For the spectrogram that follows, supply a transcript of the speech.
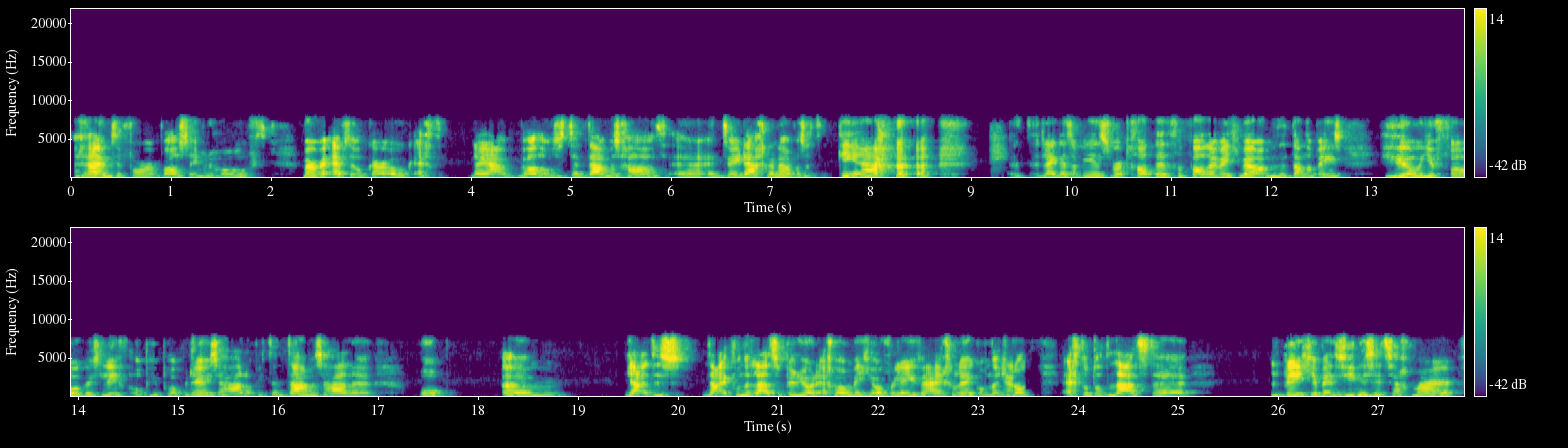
ruimte voor was in mijn hoofd. Maar we appten elkaar ook echt, nou ja, we hadden onze tentamens gehaald eh, en twee dagen daarna was het, Kira, het, het lijkt alsof je in een zwart gat bent gevallen, weet je wel, omdat het dan opeens heel je focus ligt op je propedeuse halen, op je tentamens halen, op, ehm, ja, dus, nou, ik vond de laatste periode echt wel een beetje overleven eigenlijk, omdat je dan echt op dat laatste beetje benzine zit, zeg maar.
